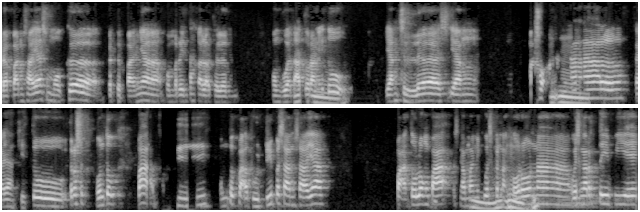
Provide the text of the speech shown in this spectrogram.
harapan saya semoga ke depannya pemerintah kalau dalam membuat aturan Hmm. itu yang jelas, yang masuk Mm-mm. akal kayak gitu. Terus untuk Pak Budi, untuk Pak Budi pesan saya Pak tolong Pak sama niku wis kena corona, wis ngerti piye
